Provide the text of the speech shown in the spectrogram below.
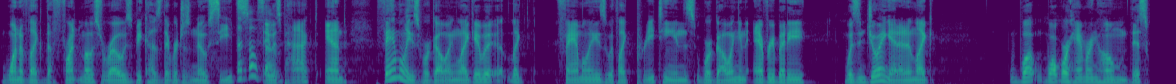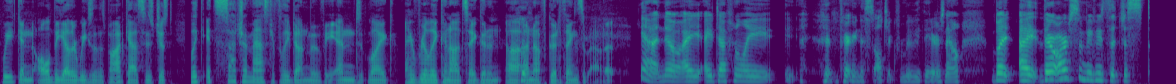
one of like the frontmost rows because there were just no seats. That's awesome. It was packed and families were going. Like it was like families with like preteens were going and everybody was enjoying it. And, then like what what we're hammering home this week and all the other weeks of this podcast is just like it's such a masterfully done movie and like I really cannot say good en- uh, enough good things about it. Yeah, no, I, I definitely am very nostalgic for movie theaters now. But I there are some movies that just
